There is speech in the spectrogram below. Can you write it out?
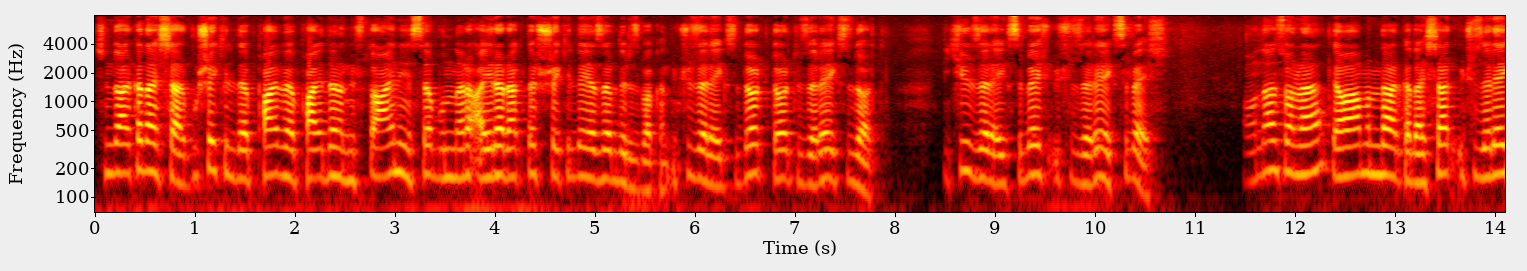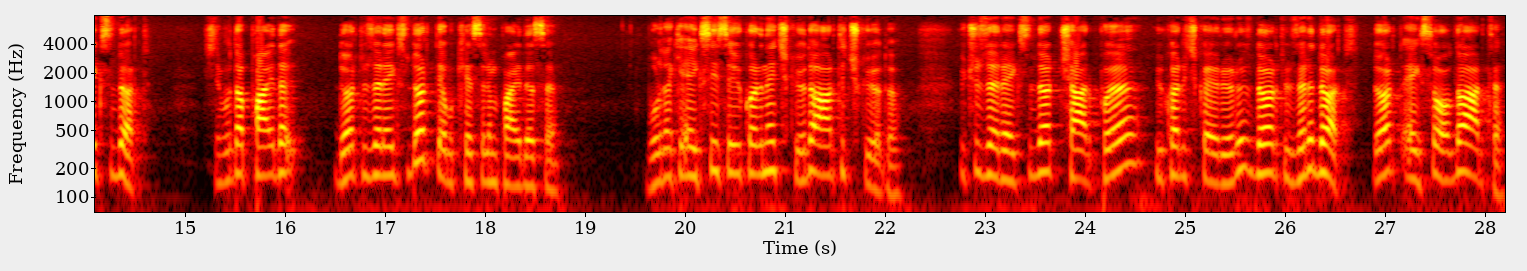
Şimdi arkadaşlar bu şekilde pay ve paydanın üstü aynı ise bunları ayırarak da şu şekilde yazabiliriz. Bakın 3 üzeri eksi 4, 4 üzeri eksi 4. 2 üzeri eksi 5, 3 üzeri eksi 5. Ondan sonra devamında arkadaşlar 3 üzeri eksi 4. Şimdi burada payda 4 üzeri eksi 4 ya bu kesirin paydası. Buradaki eksi ise yukarı ne çıkıyordu? Artı çıkıyordu. 3 üzeri eksi 4 çarpı yukarı çıkarıyoruz. 4 üzeri 4. 4 eksi oldu artı.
